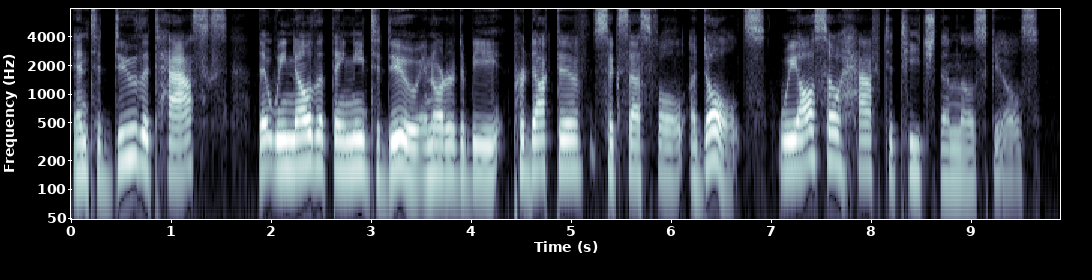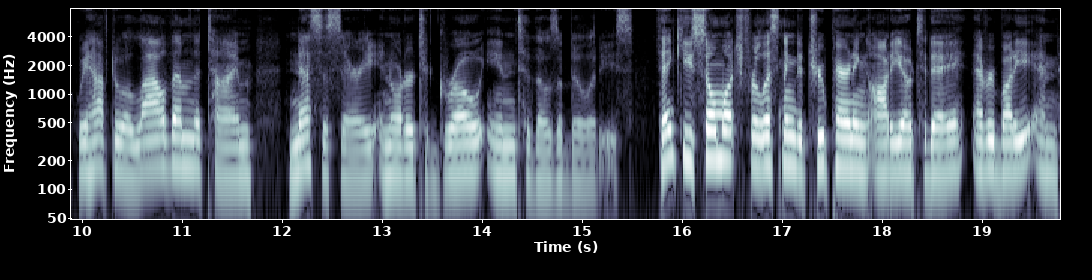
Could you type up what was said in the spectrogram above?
and to do the tasks that we know that they need to do in order to be productive, successful adults, we also have to teach them those skills. We have to allow them the time necessary in order to grow into those abilities. Thank you so much for listening to True Parenting Audio today, everybody, and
